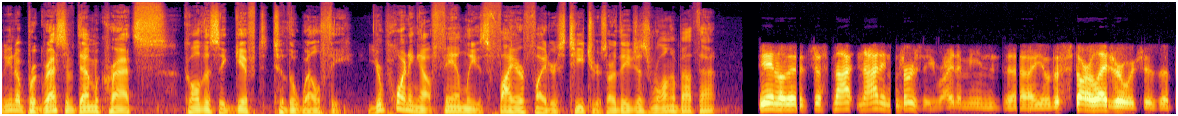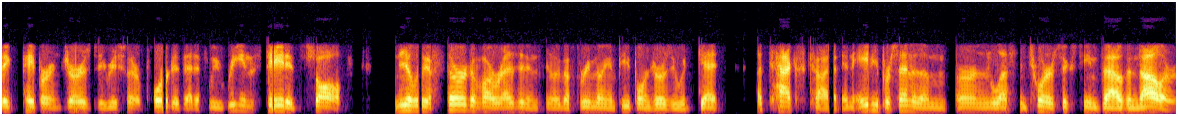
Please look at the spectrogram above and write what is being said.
You know, progressive Democrats call this a gift to the wealthy. You're pointing out families, firefighters, teachers. Are they just wrong about that? You know, it's just not not in Jersey, right? I mean, uh, you know, the Star Ledger, which is a big paper in Jersey, recently reported that if we reinstated SALT, nearly a third of our residents, nearly the three million people in Jersey, would get a tax cut, and 80% of them earn less than $216,000.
